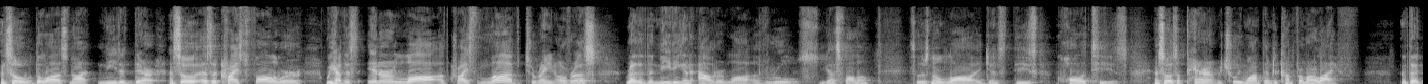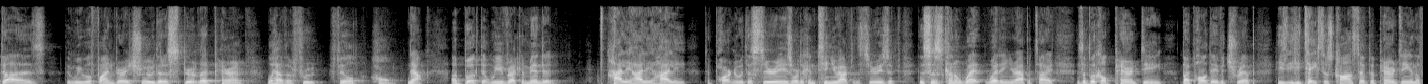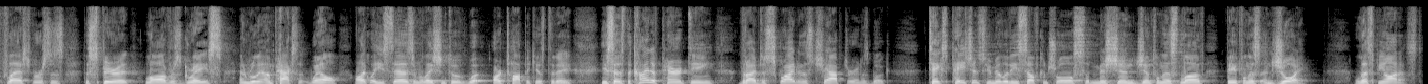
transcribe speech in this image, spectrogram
And so the law is not needed there. And so, as a Christ follower, we have this inner law of Christ's love to reign over us rather than needing an outer law of rules. You guys follow? So, there's no law against these qualities. And so, as a parent, we truly want them to come from our life. And if that does, then we will find very true that a spirit led parent will have a fruit filled home. Now, a book that we've recommended highly, highly, highly to partner with the series or to continue after the series if this is kind of wet, whetting your appetite is a book called Parenting by Paul David Tripp. He, he takes this concept of parenting in the flesh versus the spirit, law versus grace, and really unpacks it well. I like what he says in relation to what our topic is today. He says, The kind of parenting that I've described in this chapter in his book takes patience, humility, self control, submission, gentleness, love, faithfulness, and joy. Let's be honest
